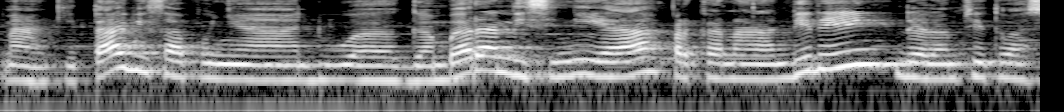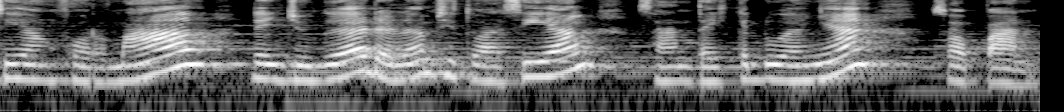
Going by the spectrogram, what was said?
Nah, kita bisa punya dua gambaran di sini ya, perkenalan diri dalam situasi yang formal dan juga dalam situasi yang santai. Keduanya sopan.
